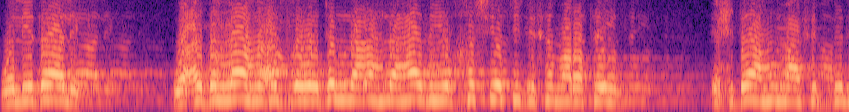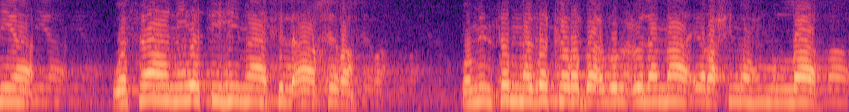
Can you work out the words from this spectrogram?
ولذلك وعد الله عز وجل أهل هذه الخشية بثمرتين إحداهما في الدنيا وثانيتهما في الآخرة. ومن ثم ذكر بعض العلماء رحمهم الله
